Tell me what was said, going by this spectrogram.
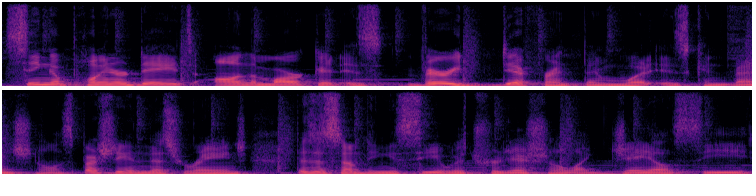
Seeing a pointer date on the market is very different than what is conventional, especially in this range. This is something you see with traditional like JLC,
